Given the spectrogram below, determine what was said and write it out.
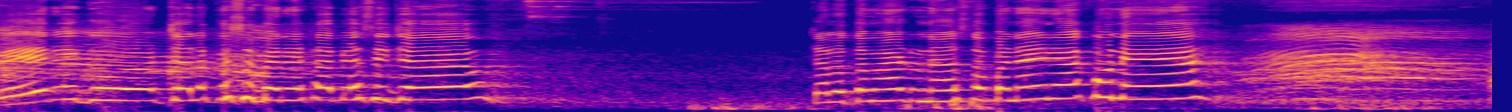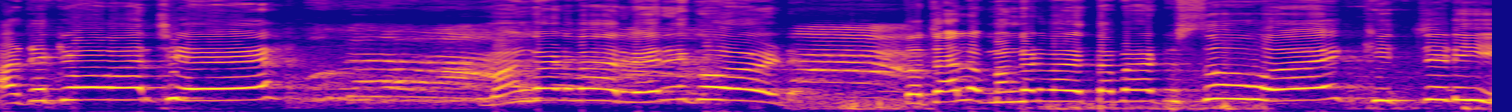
વેરી ગુડ ચાલો કિશુબેન હેઠા બેસી જાઓ. ચાલો તમારો નાસ્તો બનાવી નાખું ને? આજે કયો વાર છે? મંગળવાર વેરી ગુડ તો ચાલો, મંગળવારે તમારું શું હોય? ખીચડી.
